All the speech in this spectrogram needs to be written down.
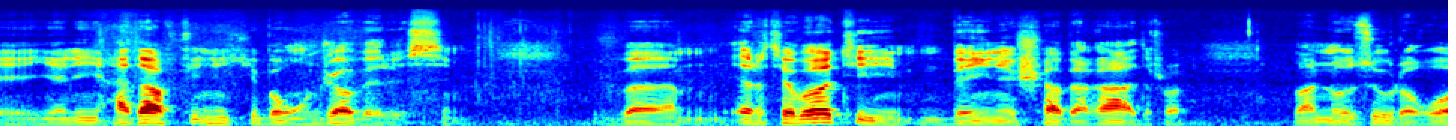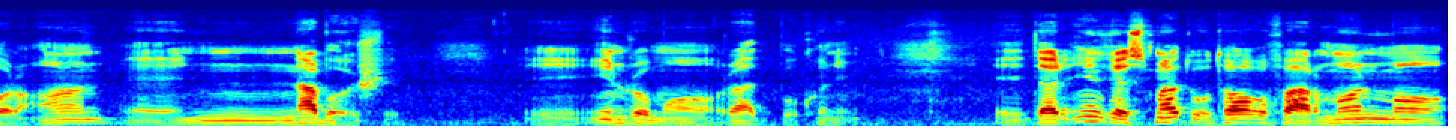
یعنی هدف اینه که به اونجا برسیم و ارتباطی بین شب قدر و نزول قرآن نباشه. این رو ما رد بکنیم. در این قسمت اتاق فرمان ما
